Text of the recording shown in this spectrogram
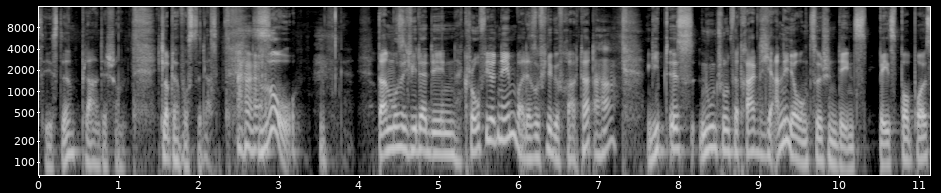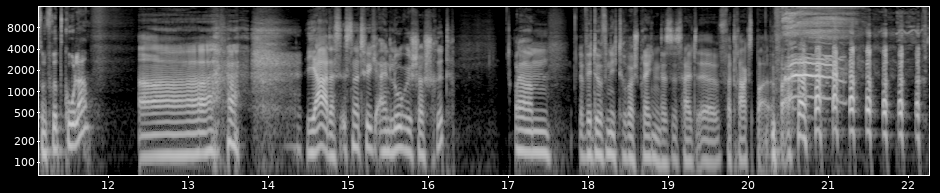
Siehste, plante schon. Ich glaube, der wusste das. So, dann muss ich wieder den Crowfield nehmen, weil der so viel gefragt hat. Aha. Gibt es nun schon vertragliche Annäherung zwischen den Space Pop Boys und Fritz Cola? Äh, ja, das ist natürlich ein logischer Schritt. Ähm, wir dürfen nicht drüber sprechen, das ist halt äh, vertragsbar.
